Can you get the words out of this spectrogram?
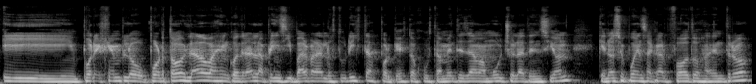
Y por ejemplo, por todos lados vas a encontrar la principal para los turistas, porque esto justamente llama mucho la atención, que no se pueden sacar fotos adentro,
